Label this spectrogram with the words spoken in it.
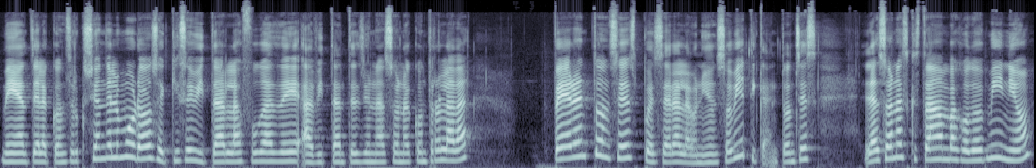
Mediante la construcción del muro se quiso evitar la fuga de habitantes de una zona controlada, pero entonces pues era la Unión Soviética. Entonces las zonas que estaban bajo dominio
